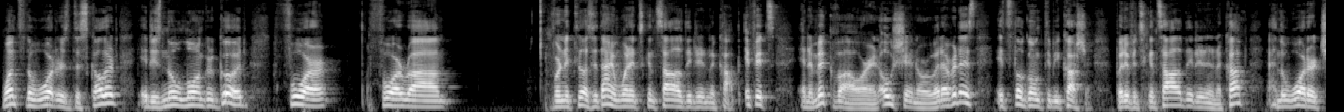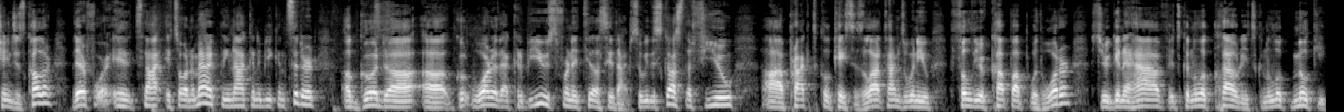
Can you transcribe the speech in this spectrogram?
Once the water is discolored, it is no longer good for for. Uh, for Netilas Yadayim when it's consolidated in a cup. If it's in a mikvah or an ocean or whatever it is, it's still going to be kosher. But if it's consolidated in a cup and the water changes color, therefore it's not, it's automatically not going to be considered a good, uh, uh, good water that could be used for Netilas Yadayim. So we discussed a few uh, practical cases. A lot of times when you fill your cup up with water, so you're going to have, it's going to look cloudy, it's going to look milky.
